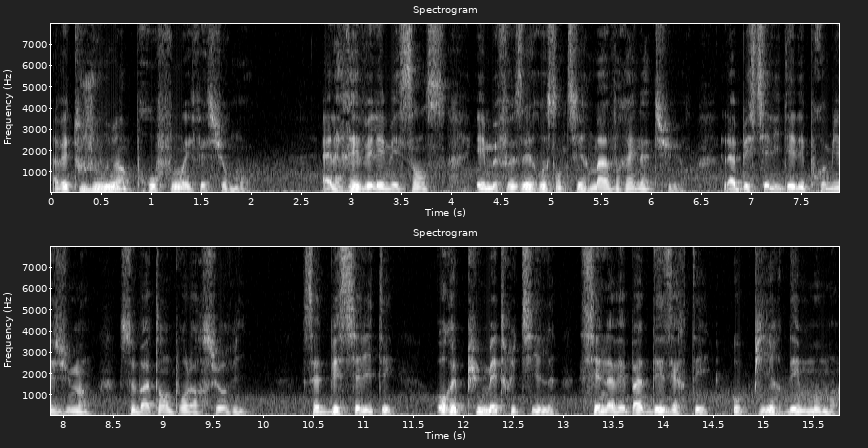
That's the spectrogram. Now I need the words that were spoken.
avaient toujours eu un profond effet sur moi. Elle révélait mes sens et me faisait ressentir ma vraie nature, la bestialité des premiers humains, se battant pour leur survie. Cette bestialité aurait pu m'être utile si elle n'avait pas déserté au pire des moments.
